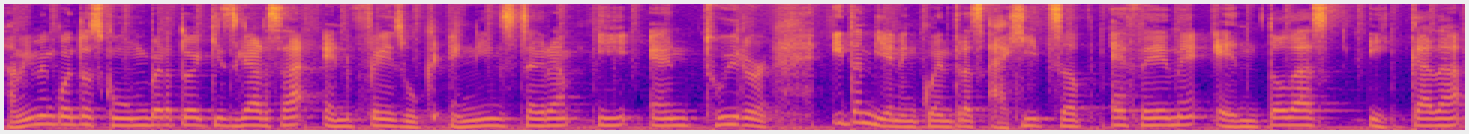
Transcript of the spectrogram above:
A mí me encuentras con Humberto X Garza en Facebook, en Instagram y en Twitter. Y también encuentras a Hits Up FM en todas y cada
